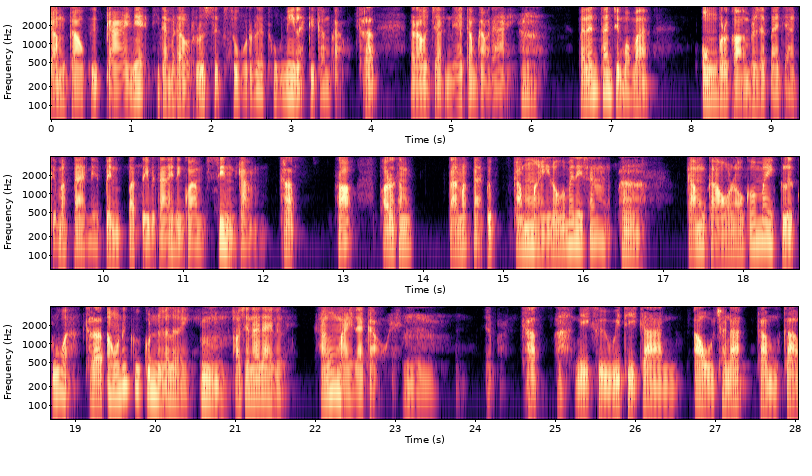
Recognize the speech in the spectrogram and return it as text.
กรรมเก่าคือกายเนี่ยที่ทำให้เรารู้สึกสุขหรือทุกข์นี่แหละคือกรรมเก่าครับ เราจะเหนือกรรมเก่าได้อืมเพราะฉะนั้นท่านจึงบอกว่า องค์ประกอบอันประเสริฐแปดอย่างคือมรรคแปดเนี่ยเป็นปฏิปทาให้ถึงความสิ้นกรรมครับ เพราะพอเราทำตามมรรคแปดปุ๊บกรรมใหม่เราก็ไม่ได้สร้างอ่ากรรมเก่าเราก็ไม่เกลือกรั่วครับ เอานั่นคือคุณเหนือเลย อืมเอาชนะได้เลย ทั้งใหม่และเก่าไงอืมเห็นปะครับอะ นี่คือวิธีการเอาชนะกรรมเก่า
